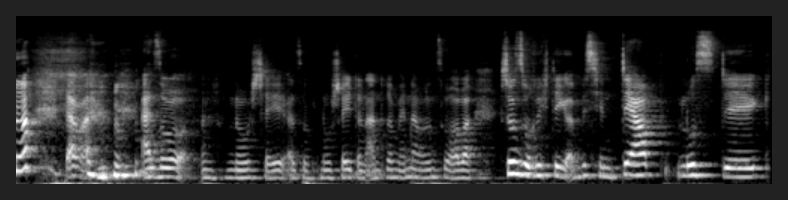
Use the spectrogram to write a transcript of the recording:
also no shade, also no shade an andere Männer und so, aber schon so richtig ein bisschen derb, lustig.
